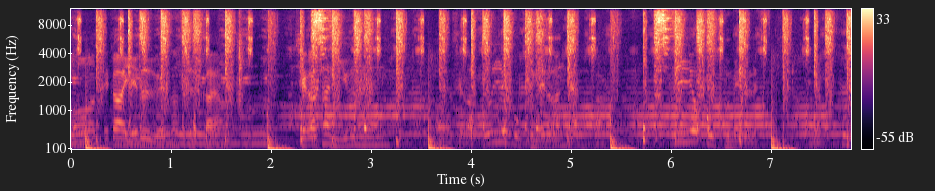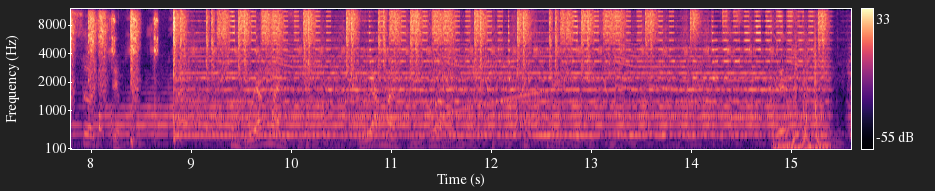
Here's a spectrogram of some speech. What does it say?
어, 제가 얘를 왜 샀을까요? 제가 산 이유는 코스하기 때문에. 그 모양만 있거든요 모양만 공부하면 그래서 좋습니다.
